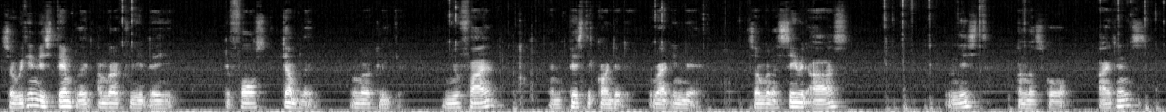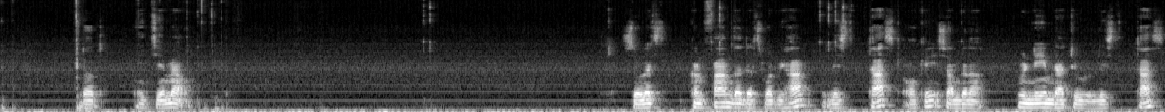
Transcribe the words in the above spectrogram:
So within this template I'm going to create a false template. I'm going to click new file and paste the content right in there. So I'm going to save it as list underscore items dot html so let's confirm that that's what we have. List task. Okay so I'm gonna rename that to list task.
